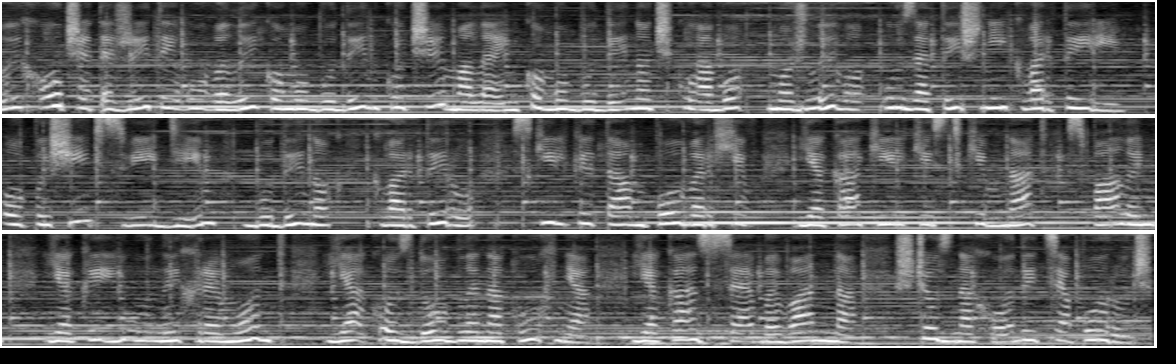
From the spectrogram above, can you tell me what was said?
Ви хочете жити у великому будинку чи маленькому будиночку, або, можливо, у затишній квартирі. Опишіть свій дім, будинок, квартиру, скільки там поверхів, яка кількість кімнат, спалень, який у них ремонт, як оздоблена кухня, яка з себе ванна, що знаходиться поруч,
